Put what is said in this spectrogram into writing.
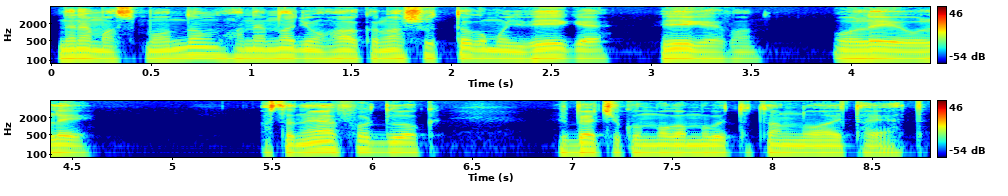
de nem azt mondom, hanem nagyon halkan azt suttogom, hogy vége, vége van. Olé, olé. Aztán elfordulok, és becsukom magam mögött a tanuló ajtaját.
